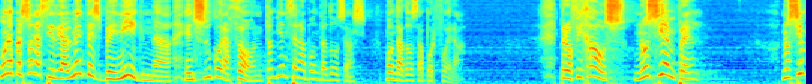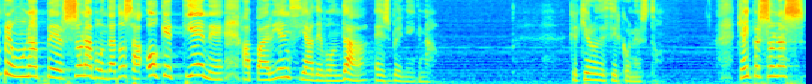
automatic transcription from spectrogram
Una persona si realmente es benigna en su corazón, también será bondadosa, bondadosa por fuera. Pero fijaos, no siempre, no siempre una persona bondadosa o que tiene apariencia de bondad es benigna. ¿Qué quiero decir con esto? Que hay personas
